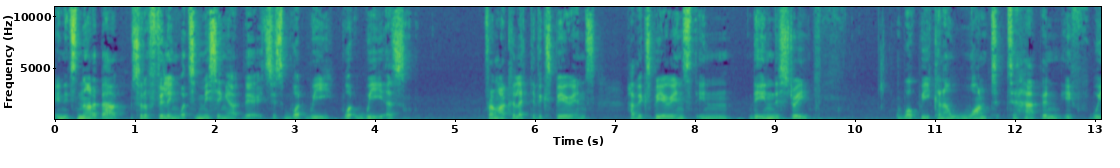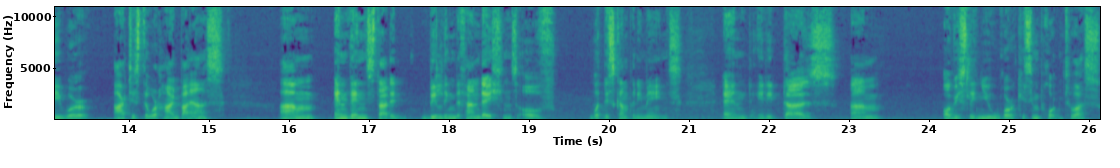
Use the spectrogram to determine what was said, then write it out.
And it's not about sort of filling what's missing out there. It's just what we what we as from our collective experience have experienced in the industry. What we kind of want to happen if we were artists that were hired by us. Um, and then started building the foundations of what this company means. And it, it does um, obviously new work is important to us.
